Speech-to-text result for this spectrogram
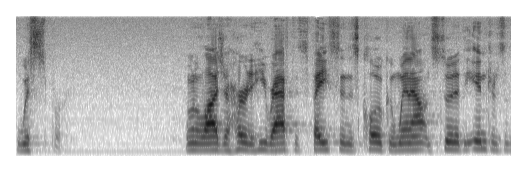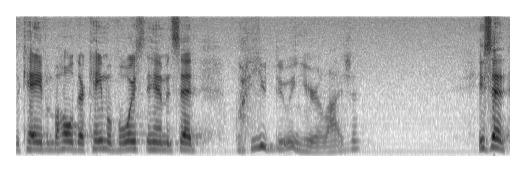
whisper. And when Elijah heard it, he wrapped his face in his cloak and went out and stood at the entrance of the cave. And behold, there came a voice to him and said, What are you doing here, Elijah? He said,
